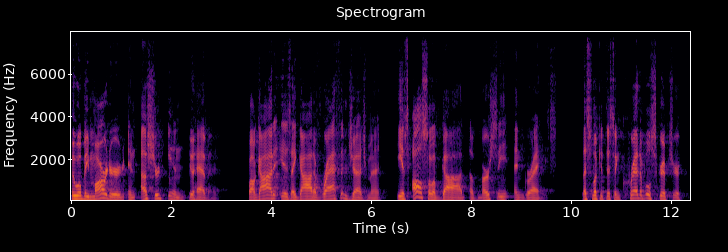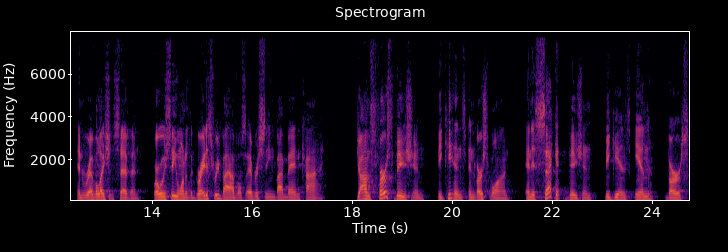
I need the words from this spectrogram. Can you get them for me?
who will be martyred and ushered into heaven. While God is a God of wrath and judgment, He is also a God of mercy and grace. Let's look at this incredible scripture in Revelation 7 where we see one of the greatest revivals ever seen by mankind. John's first vision begins in verse 1, and his second vision begins in verse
